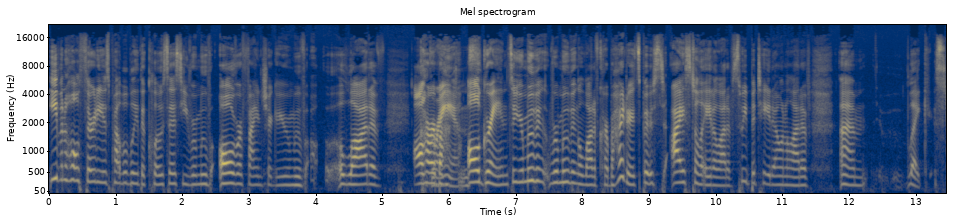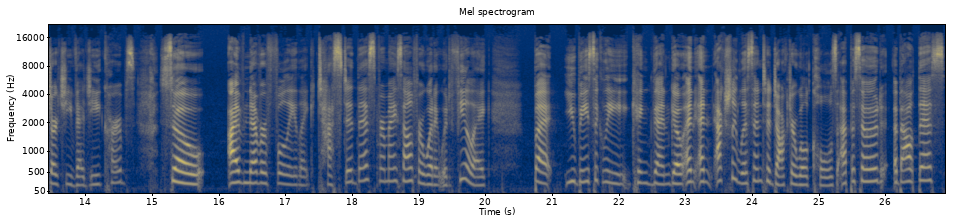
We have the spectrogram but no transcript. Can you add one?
even Whole 30 is probably the closest. You remove all refined sugar, you remove a- lot of all carbo- grains all grain. So you're moving removing a lot of carbohydrates, but I still ate a lot of sweet potato and a lot of um like starchy veggie carbs. So I've never fully like tested this for myself or what it would feel like. But you basically can then go and, and actually listen to Dr. Will Cole's episode about this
